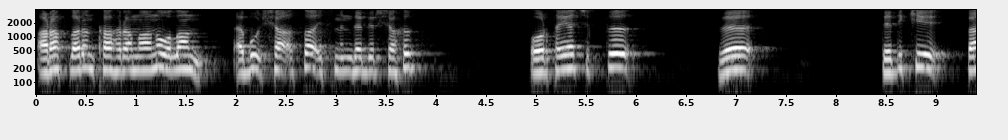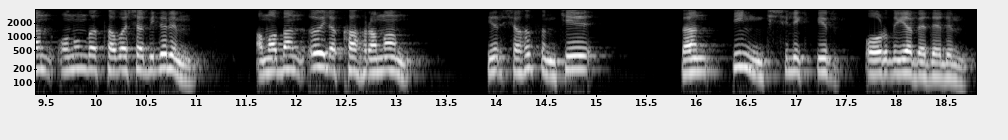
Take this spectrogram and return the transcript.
Arapların kahramanı olan Ebu Şa'sa isminde bir şahıs ortaya çıktı ve dedi ki ben onunla savaşabilirim ama ben öyle kahraman bir şahısım ki ben bin kişilik bir orduya bedelim.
